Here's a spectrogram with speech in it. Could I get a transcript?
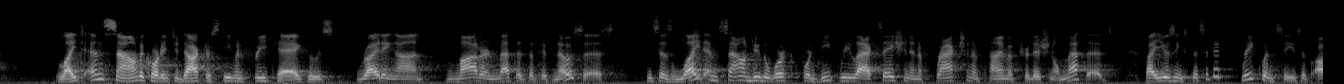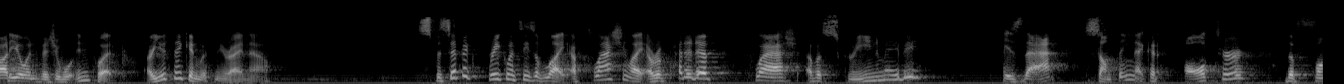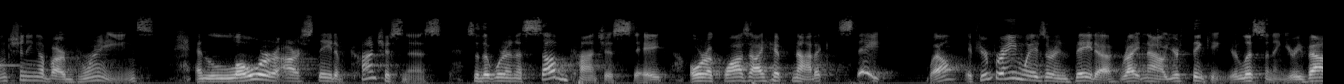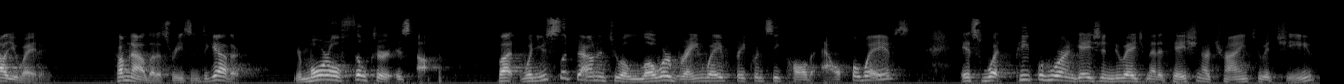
Light and sound, according to Dr. Stephen Freitag, who's writing on modern methods of hypnosis, he says light and sound do the work for deep relaxation in a fraction of time of traditional methods by using specific frequencies of audio and visual input. Are you thinking with me right now? Specific frequencies of light, a flashing light, a repetitive flash of a screen, maybe? Is that something that could alter the functioning of our brains and lower our state of consciousness so that we're in a subconscious state or a quasi hypnotic state? Well, if your brain waves are in beta right now, you're thinking, you're listening, you're evaluating. Come now, let us reason together. Your moral filter is up. But when you slip down into a lower brainwave frequency called alpha waves, it's what people who are engaged in New Age meditation are trying to achieve.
